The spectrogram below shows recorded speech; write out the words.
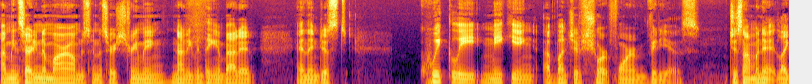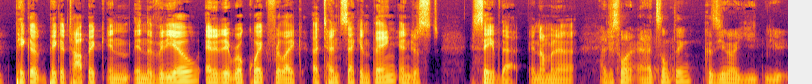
I mean, starting tomorrow, I'm just gonna start streaming, not even thinking about it, and then just quickly making a bunch of short form videos just I'm gonna like pick a pick a topic in in the video, edit it real quick for like a 10 second thing, and just save that. And I'm gonna I just want to add something because you know you you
